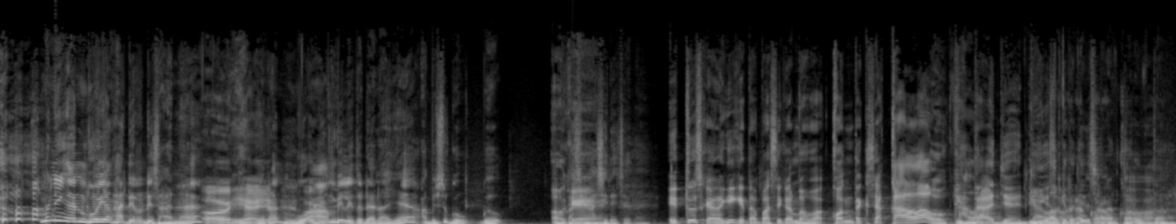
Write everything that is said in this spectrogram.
Mendingan gue yang hadir di sana. Oh, iya, ya iya. kan? Gue Oh, gitu. ambil itu dananya, habis itu gue gue Oke. Deh ceritanya. Itu sekali lagi kita pastikan bahwa konteksnya kalau kita Kalau. jadi Kalau kita jadi seorang koruptor.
